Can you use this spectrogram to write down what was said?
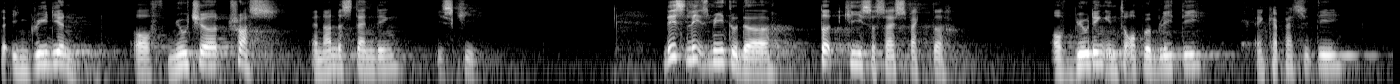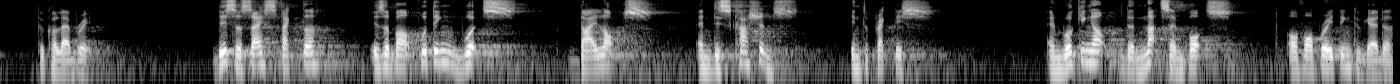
the ingredient of mutual trust and understanding is key. This leads me to the third key success factor of building interoperability and capacity to collaborate. This success factor is about putting words, dialogues, and discussions into practice and working out the nuts and bolts of operating together.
